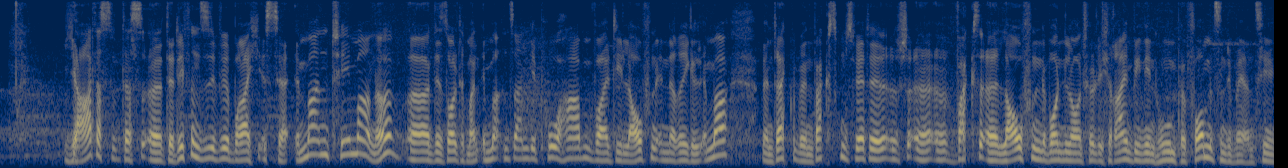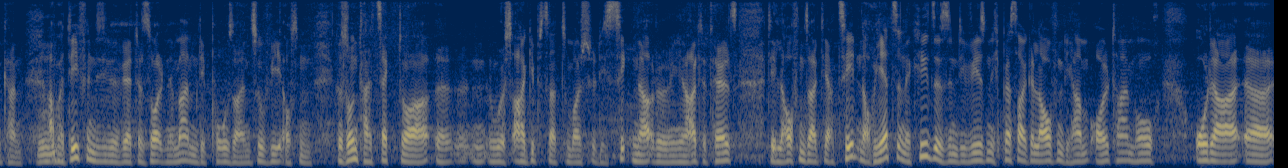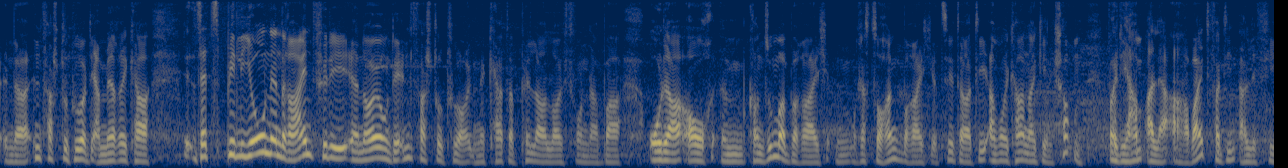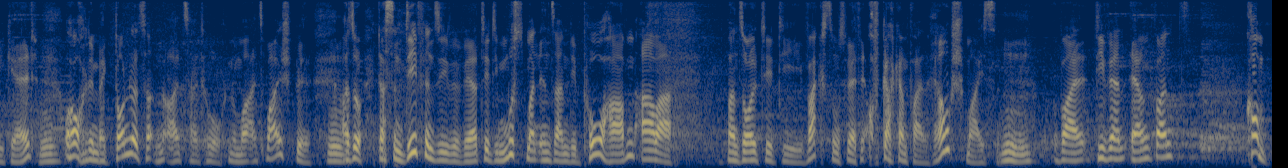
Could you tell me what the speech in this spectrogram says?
Ja, das, das, äh, der defensive Bereich ist ja immer ein Thema. Ne? Äh, den sollte man immer in seinem Depot haben, weil die laufen in der Regel immer. Wenn, wenn Wachstumswerte äh, wachs, äh, laufen, wollen die Leute natürlich rein wegen den hohen Performances, die man erzielen kann. Mhm. Aber defensive Werte sollten immer im Depot sein, so wie aus dem Gesundheitssektor. In den USA gibt es da zum Beispiel die Cigna oder die United Health. Die laufen seit Jahrzehnten. Auch jetzt in der Krise sind die wesentlich besser gelaufen. Die haben Alltime hoch. Oder in der Infrastruktur, die Amerika setzt Billionen rein für die Erneuerung der Infrastruktur. Eine Caterpillar läuft wunderbar. Oder auch im Konsumerbereich, im Restaurantbereich etc. Die Amerikaner gehen shoppen, weil die haben alle Arbeit, verdienen alle viel Geld. Mhm. Und auch der McDonalds hat einen Allzeithoch, nur mal als Beispiel. Mhm. Also das sind defensive Werte, die muss man in seinem Depot haben, aber man sollte die Wachstumswerte auf gar keinen Fall rausschmeißen, mhm. weil die werden irgendwann kommen.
